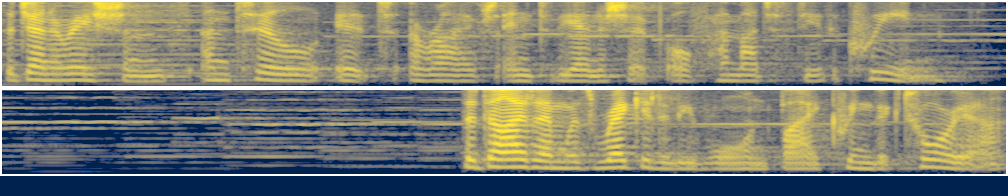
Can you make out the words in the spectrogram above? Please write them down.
the generations until it arrived into the ownership of Her Majesty the Queen. The diadem was regularly worn by Queen Victoria,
